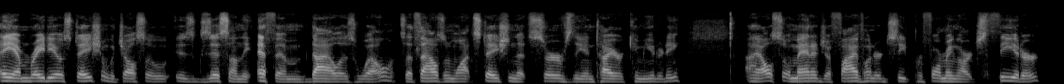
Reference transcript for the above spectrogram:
AM radio station, which also is, exists on the FM dial as well. It's a thousand watt station that serves the entire community. I also manage a 500 seat performing arts theater.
